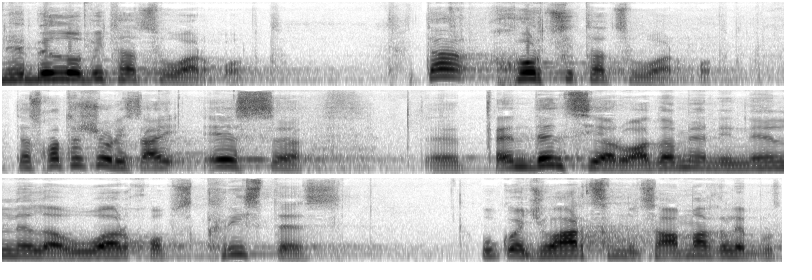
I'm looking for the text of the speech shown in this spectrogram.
ნებელობითაც უარყოფთ. და ხორცითაც უარყოფთ. და სხვათა შორის აი ეს ტენდენცია რომ ადამიანი ნელ-ნელა უარყოფს ქრისტეს უკვე ჯვარცმულს ამაღლებულს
